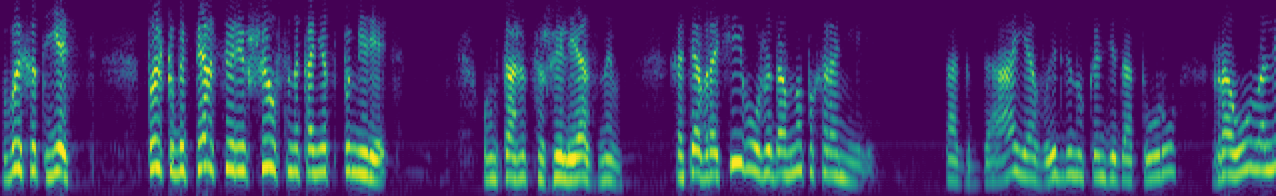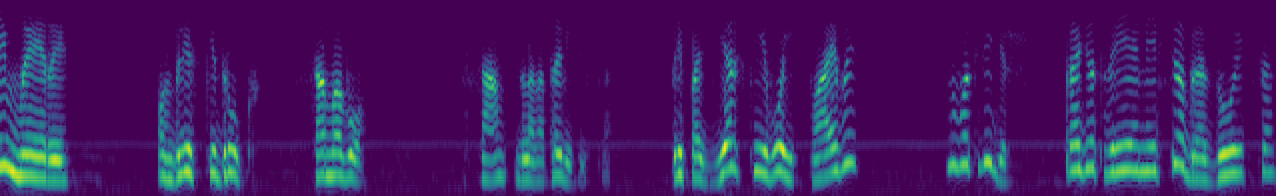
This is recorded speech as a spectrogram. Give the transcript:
Выход есть, только бы Персио решился, наконец, помереть. Он кажется железным, хотя врачи его уже давно похоронили. Тогда я выдвину кандидатуру Раула Лимейры. Он близкий друг самого, сам глава правительства. При поддержке его и Паевы, ну вот видишь, пройдет время, и все образуется.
